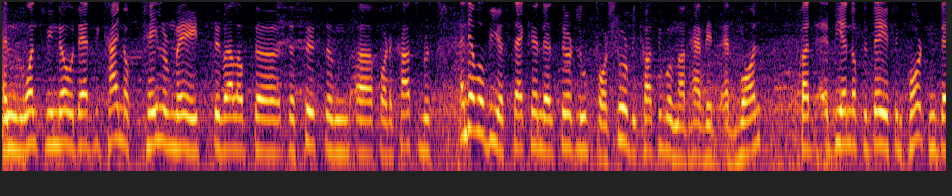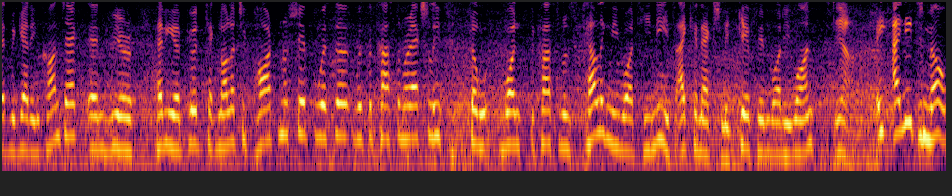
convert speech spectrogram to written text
And once we know that, we kind of tailor-made develop the, the system uh, for the customers. And there will be a second and third loop for sure because we will not have it at once. But at the end of the day, it's important that we get in contact and we're having a good technology partnership with the with the customer actually. So once the customer is telling me what he needs, I can actually give him what he wants. Yeah. I, I need to know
